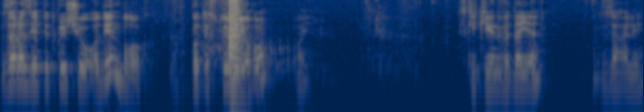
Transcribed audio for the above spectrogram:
Зараз я підключу один блок, потестую його. Скільки він видає взагалі?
